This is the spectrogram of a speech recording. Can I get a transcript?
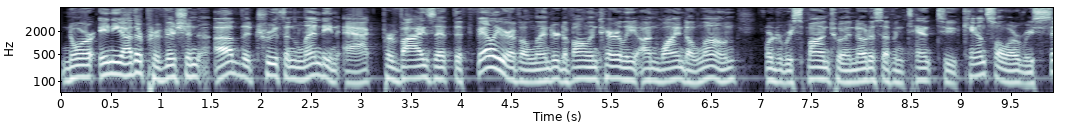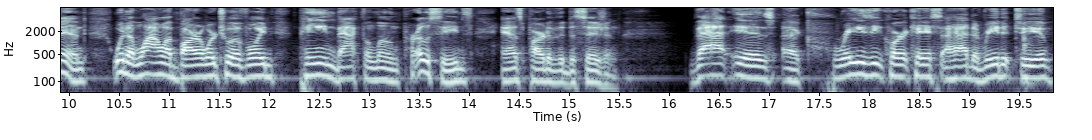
nor any other provision of the Truth in Lending Act provides that the failure of a lender to voluntarily unwind a loan or to respond to a notice of intent to cancel or rescind would allow a borrower to avoid paying back the loan proceeds as part of the decision. That is a crazy court case. I had to read it to you.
